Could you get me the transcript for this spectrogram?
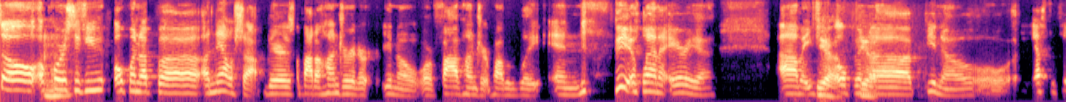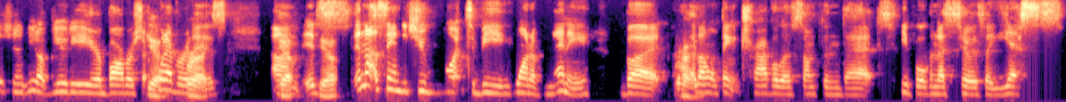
So of Mhm. course, if you open up a, a nail shop, there's about a hundred or you know or five hundred probably in the Atlanta area. Um, if you Yeah, open yeah. up, you know, esthetician, you know, beauty or barber shop, Yeah, whatever it right. is, um, it's and not saying that you want to be one of many, but I don't think travel is something that people can necessarily say yes,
